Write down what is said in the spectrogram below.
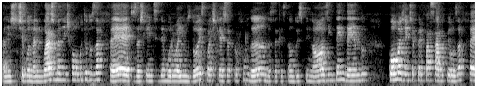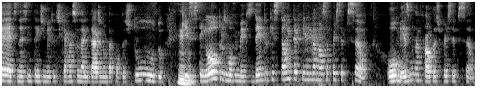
A gente chegou na linguagem, mas a gente falou muito dos afetos. Acho que a gente se demorou aí uns dois podcasts aprofundando essa questão do Spinoza, entendendo como a gente é perpassado pelos afetos, nesse entendimento de que a racionalidade não dá conta de tudo, que Uhum. existem outros movimentos dentro que estão interferindo na nossa percepção, ou mesmo na falta de percepção.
